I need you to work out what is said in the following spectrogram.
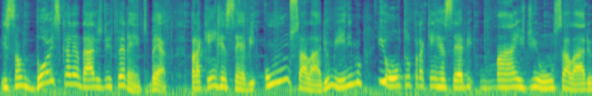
E são dois calendários diferentes, Beto. Para quem recebe um salário mínimo e outro para quem recebe mais de um salário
